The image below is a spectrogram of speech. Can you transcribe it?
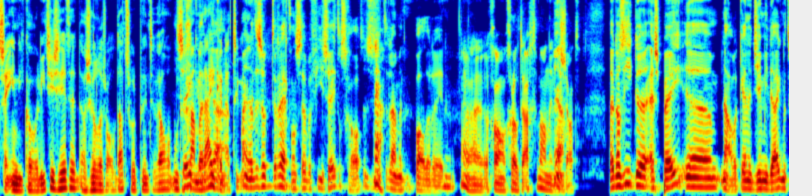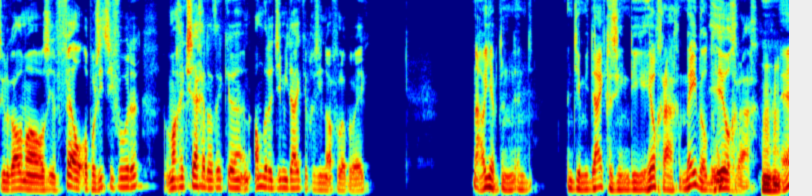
ze in die coalitie zitten, dan zullen ze op dat soort punten wel wat moeten Zeker, gaan bereiken ja. natuurlijk. Maar dat is ook terecht, want ze hebben vier zetels gehad. En ze Ja. zitten daar met een bepaalde reden. Ja, gewoon een grote achterban in de Ja. stad. Eh, dan zie ik de SP. Ehm, nou, we kennen Jimmy Dijk natuurlijk allemaal als een fel oppositievoerder. Mag ik zeggen dat ik eh, een andere Jimmy Dijk heb gezien de afgelopen week? Nou, je hebt een, een, een Jimmy Dijk gezien die heel graag mee wil doen. Heel graag. Hè?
